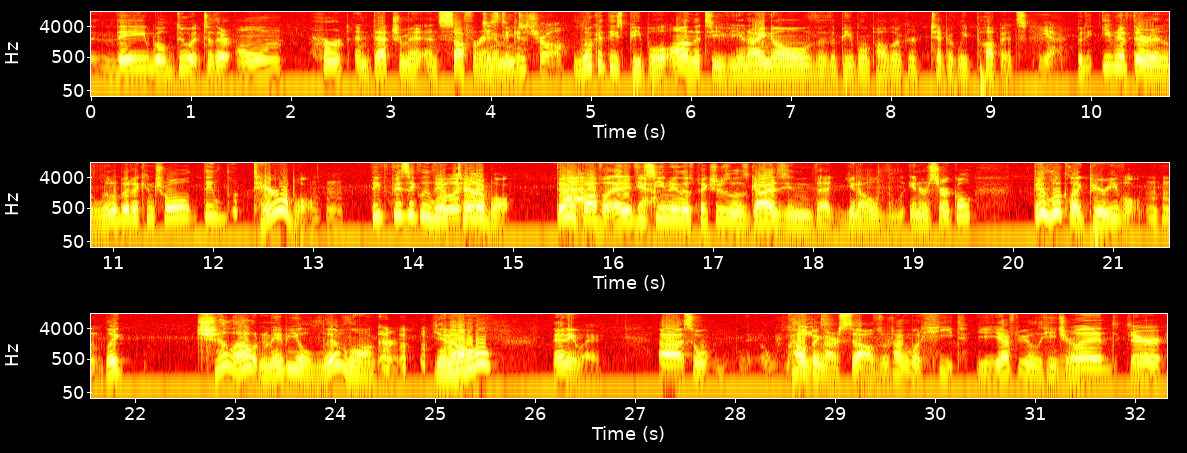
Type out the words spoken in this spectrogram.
they will do it to their own hurt and detriment and suffering. Just I mean, to control. look at these people on the TV, and I know that the people in public are typically puppets. Yeah. But even if they're in a little bit of control, they look terrible. They physically Mm-hmm. They look, look like terrible. they look awful. And if Yeah. you've seen any of those pictures of those guys in that, you know, the inner circle, they look like pure evil. Mm-hmm. Like, chill out and maybe you'll live longer. you know? Anyway, uh, so helping ourselves, we're talking about heat. You, you have to be able to heat your home. Wood Yeah. or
